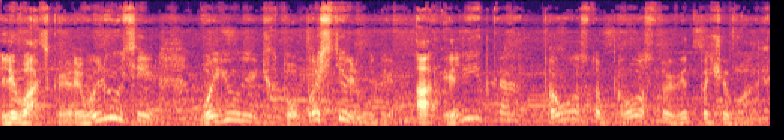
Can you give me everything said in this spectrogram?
лівацької революції воюють хто? Прості люди. А елітка просто-просто відпочиває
